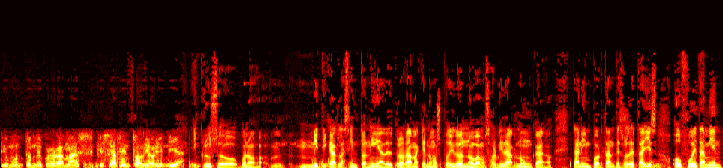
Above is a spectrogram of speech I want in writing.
de un montón de programas que se hacen todavía hoy en día. incluso, bueno, m- mítica es la sintonía del programa que no hemos podido, no vamos a olvidar nunca, ¿no? Tan importantes esos detalles. O fue también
